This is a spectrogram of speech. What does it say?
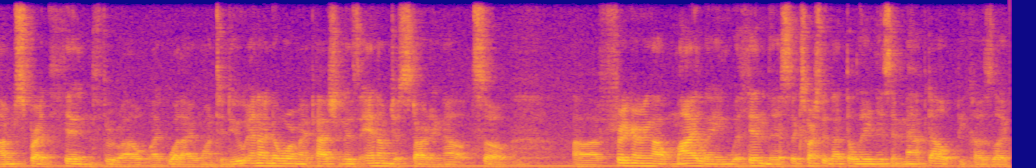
I'm spread thin throughout like what I want to do, and I know where my passion is, and I'm just starting out. So uh, figuring out my lane within this, especially that the lane isn't mapped out because like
